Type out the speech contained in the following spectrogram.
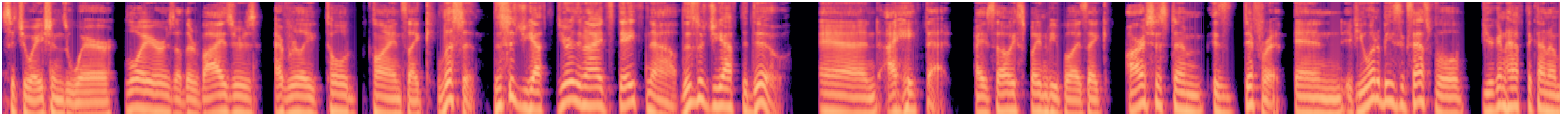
situations where lawyers, other advisors have really told clients, like, listen, this is you have to, you're the United States now. This is what you have to do. And I hate that. I always explain to people, I was like, our system is different. And if you want to be successful, you're going to have to kind of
